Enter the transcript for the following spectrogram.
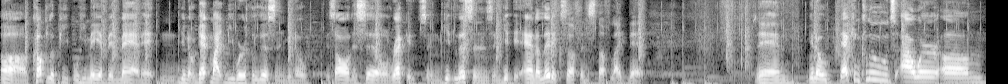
uh, a couple of people he may have been mad at, and you know that might be worth a listen. You know, It's all to sell records and get listens and get the analytics up and stuff like that. And you know that concludes our um,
